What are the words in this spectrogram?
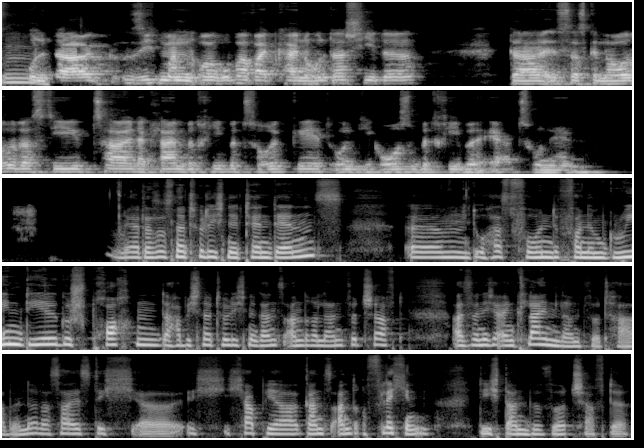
Mhm. Und da sieht man europaweit keine Unterschiede. Da ist das genauso, dass die Zahl der kleinen Betriebe zurückgeht und die großen Betriebe eher zunehmen. Ja, das ist natürlich eine Tendenz, ähm, du hast vorhin von einem Green Deal gesprochen. Da habe ich natürlich eine ganz andere Landwirtschaft, als wenn ich einen kleinen Landwirt habe. Ne? Das heißt, ich, äh, ich, ich habe ja ganz andere Flächen, die ich dann bewirtschafte.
